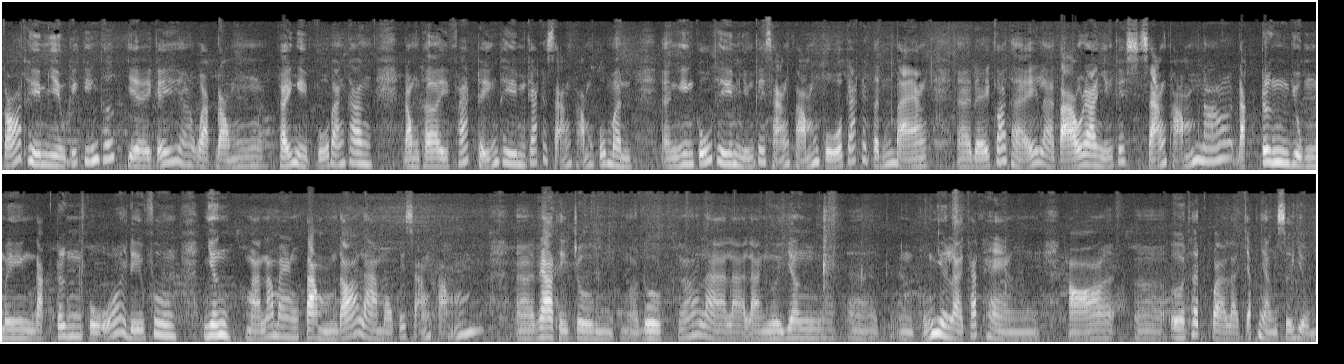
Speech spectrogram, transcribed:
có thêm nhiều cái kiến thức về cái à, hoạt động khởi nghiệp của bản thân đồng thời phát triển thêm các cái sản phẩm của mình à, nghiên cứu thêm những cái sản phẩm của các cái tỉnh bạn à, để có thể là tạo ra những cái sản phẩm nó đặc trưng dùng miền đặc trưng của địa phương. Nhưng mà nó mang tầm đó là một cái sản phẩm à, ra thị trường à, được đó là là là người dân à, cũng như là khách hàng họ ưa thích và là chấp nhận sử dụng.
